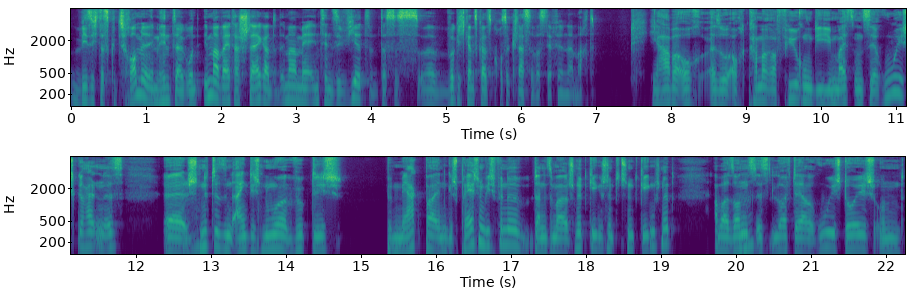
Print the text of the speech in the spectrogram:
wie sich das Getrommel im Hintergrund immer weiter steigert und immer mehr intensiviert. Und das ist äh, wirklich ganz, ganz große Klasse, was der Film da macht. Ja, aber auch, also auch Kameraführung, die meistens sehr ruhig gehalten ist. Äh, mhm. Schnitte sind eigentlich nur wirklich bemerkbar in Gesprächen, wie ich finde. Dann ist immer Schnitt gegen Schnitt, Schnitt gegen Schnitt. Aber sonst mhm. ist, läuft der ruhig durch und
